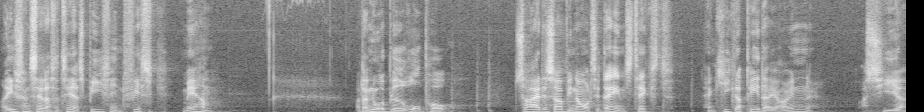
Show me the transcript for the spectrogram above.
og Jesus han sætter sig til at spise en fisk med ham. Og der nu er blevet ro på, så er det så, at vi når til dagens tekst. Han kigger Peter i øjnene og siger,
